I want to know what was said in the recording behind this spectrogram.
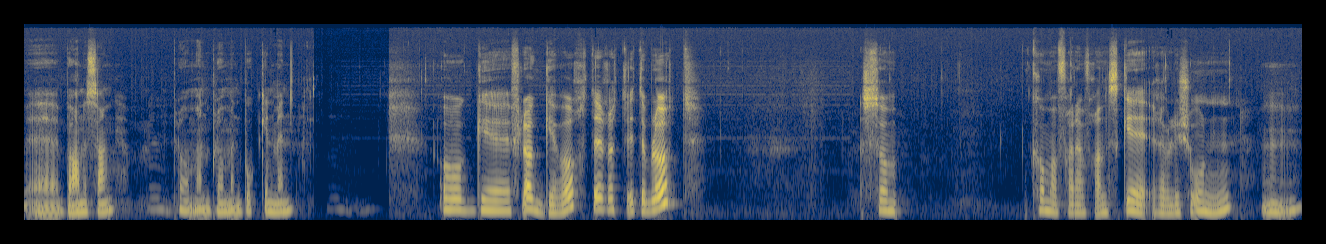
eh, barnesang. Blåmann, blåmann, bukken min. Og eh, flagget vårt er rødt, hvitt og blått. Som kommer fra den franske revolusjonen. Mm.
